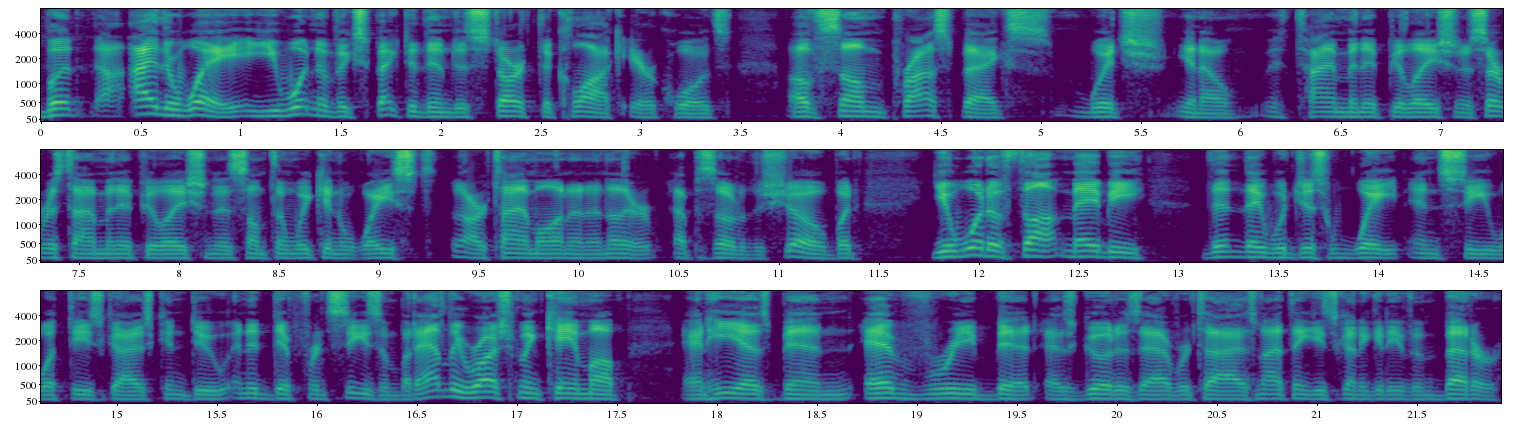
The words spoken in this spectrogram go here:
But uh, either way, you wouldn't have expected them to start the clock, air quotes, of some prospects, which, you know, time manipulation or service time manipulation is something we can waste our time on in another episode of the show. But you would have thought maybe that they would just wait and see what these guys can do in a different season. But Adley Rutschman came up, and he has been every bit as good as advertised, and I think he's going to get even better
